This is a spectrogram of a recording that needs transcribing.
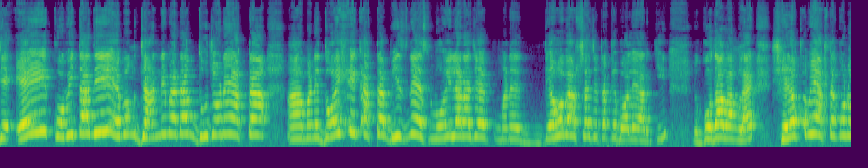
যে এই কবিতাদি এবং জান্নি ম্যাডাম দুজনে একটা মানে দৈহিক একটা বিজনেস মহিলারা যে মানে দেহ ব্যবসা যেটাকে বলে আর কি, গোদা বাংলায়, সেরকমই একটা কোনো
